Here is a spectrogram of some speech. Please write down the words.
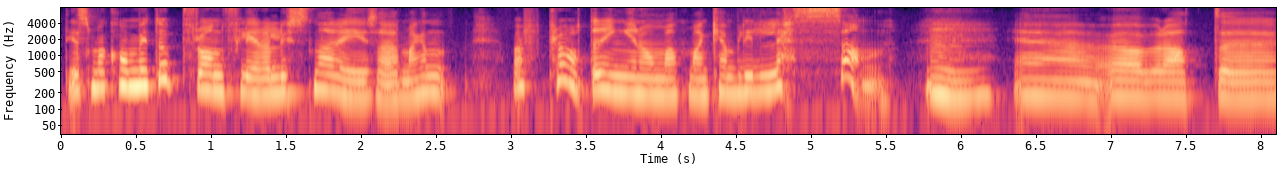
det som har kommit upp från flera lyssnare är ju så här, att man kan, varför pratar ingen om att man kan bli ledsen? Eh, över att eh,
